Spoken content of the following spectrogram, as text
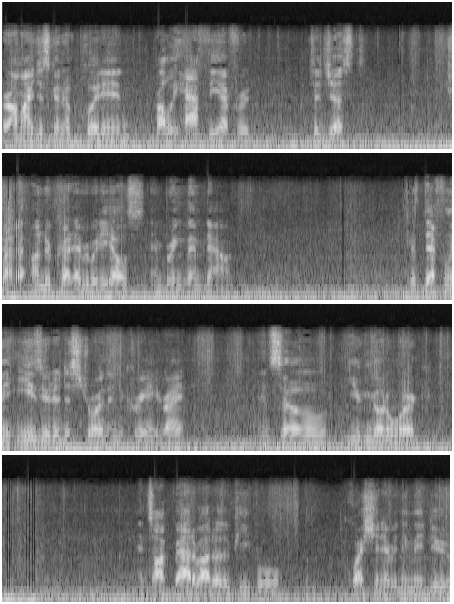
or am I just going to put in probably half the effort to just try to undercut everybody else and bring them down because definitely easier to destroy than to create right and so you can go to work and talk bad about other people question everything they do.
